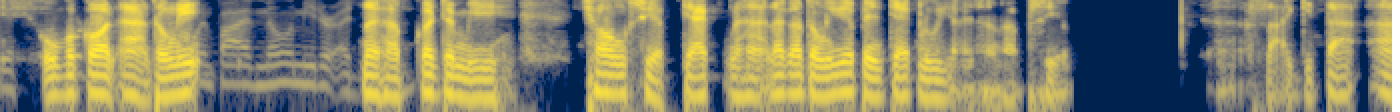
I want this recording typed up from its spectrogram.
a อุปกรณ์อ่านตรงนี้4.5 millimeter นะครับ ก็จะมีช่องเสียบแจ็คนะฮะ แล้วก็ตรงนี้ก็เป็นแจ็ครูใหญ่สำหรับเสียบเอ่อ สายกีตาร์อ่า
